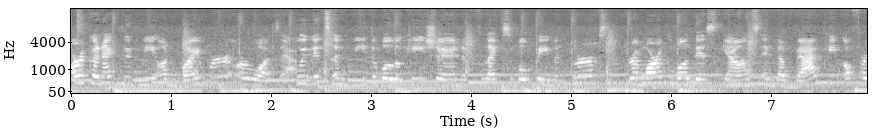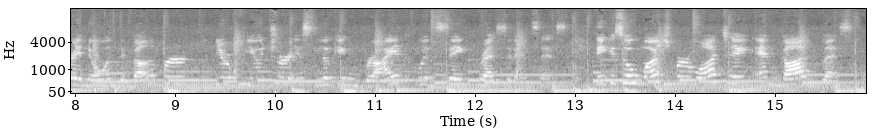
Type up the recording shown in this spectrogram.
or connect with me on Viber or WhatsApp. With its unbeatable location, flexible payment terms, remarkable discounts, and the backing of a renowned developer, your future is looking bright with Sync Residences. Thank you so much for watching and God bless you.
